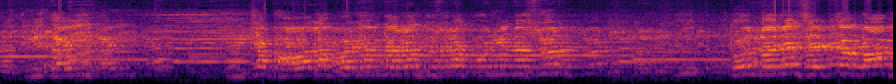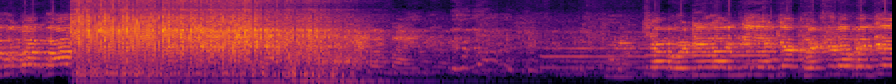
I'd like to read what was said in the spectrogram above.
रजनीताई तुमच्या भावाला पळवणारा दुसरा कोणी नसून तो नरेन शेठचा बाप होता बाप तुमच्या वडिलांनी एका खटल्यामध्ये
